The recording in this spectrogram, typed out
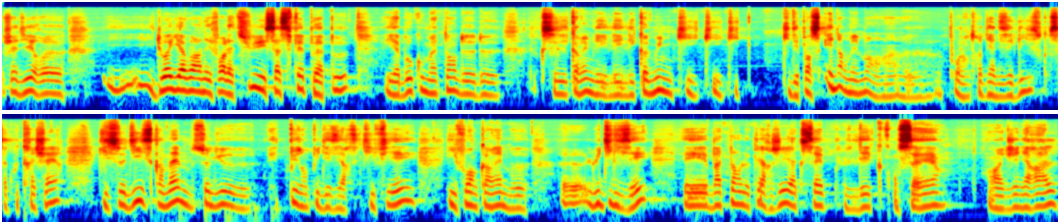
je veux dire, euh, il doit y avoir un effort là-dessus et ça se fait peu à peu. Il y a beaucoup maintenant de. c'est quand même les, communes qui, qui, dépensent énormément hein, pour l'entretien des églises, que ça coûte très cher, qui se disent quand même ce lieu est de plus en plus désertifié, il faut quand même euh, l'utiliser. Et maintenant, le clergé accepte les concerts, en règle générale,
